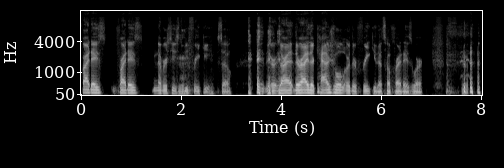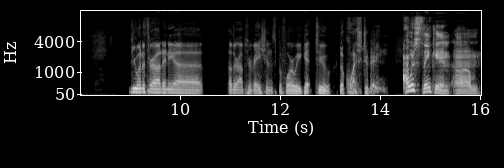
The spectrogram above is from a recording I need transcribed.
Fridays Fridays never cease to be freaky. So they're they're they're either casual or they're freaky. That's how Fridays work. Do you want to throw out any uh other observations before we get to the questioning? I was thinking, um,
